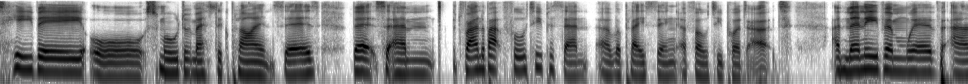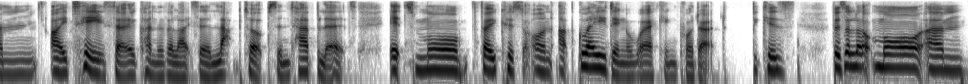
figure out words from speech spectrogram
TV or small domestic appliances, that's um, around about 40% are replacing a faulty product. And then even with um, IT, so kind of the likes of laptops and tablets, it's more focused on upgrading a working product because there's a lot more um,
